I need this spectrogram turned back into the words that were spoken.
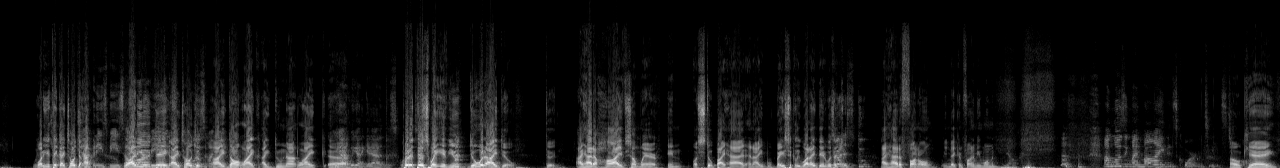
What do you think I told you? Japanese bees. Why do you bees. think I told you I don't like I do not like We uh, got, we got to get out of this. Put it this way: if you do what I do, dude, I had a hive somewhere in a stoop I had, and I basically what I did was I, Good, took- stoop. I had a funnel. You making fun of me, woman? No. I'm losing my mind. It's quarantine. It's too. Okay.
